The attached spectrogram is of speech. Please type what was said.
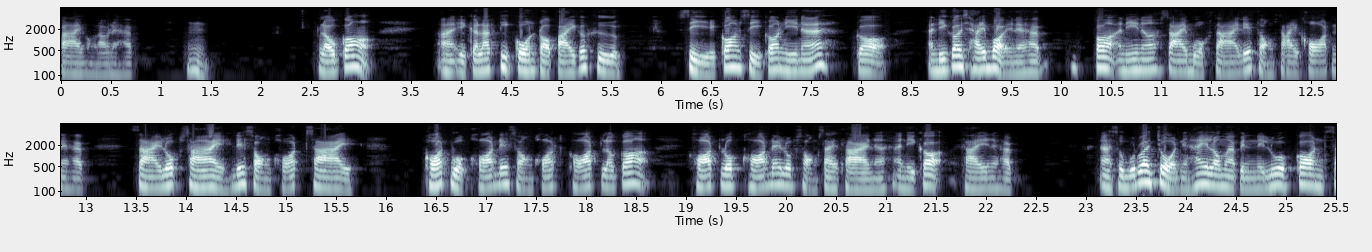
ปลายของเรานะครับ อืมแล้วก็เอกลักษณ์ตีโกนต่อไปก็คือสี่ก้อนสี่ก้อนนี้นะ ก็อันนี้ก็ใช้บ่อยนะครับ ก็อันนี้เนาะไซบวกไซได้สองไซคอสนะครับไซลบไซได้สองคอสไซคอสบวกคอสได้สองคอสคอสแล้วก็คอสลบคอสได้ลบสองไซไซนะอันนี้ก็ใช้นะครับอ่าสมมุติว่าโจทย์เนี่ยให้เรามาเป็นในรูปก้อนไซ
